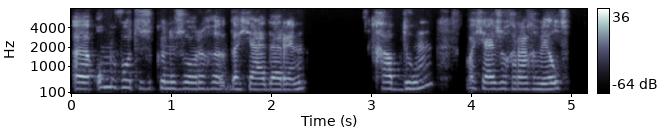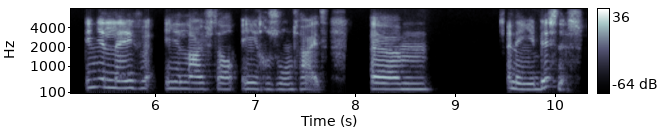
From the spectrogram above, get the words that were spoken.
uh, om ervoor te kunnen zorgen dat jij daarin gaat doen wat jij zo graag wilt in je leven, in je lifestyle, in je gezondheid um, en in je business.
